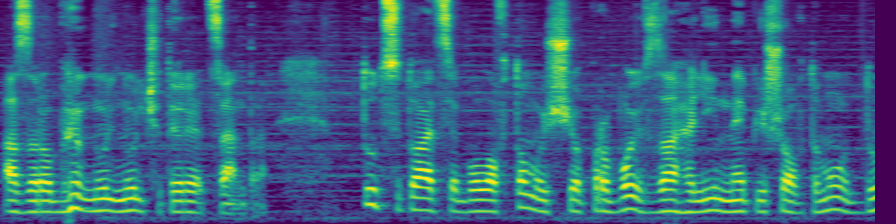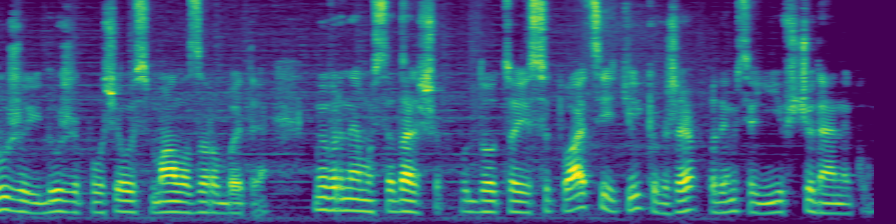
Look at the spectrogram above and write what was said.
а заробив 0,04 цента. Тут ситуація була в тому, що пробой взагалі не пішов, тому дуже і дуже вийшло мало заробити. Ми вернемося далі до цієї ситуації, тільки вже подивимося її в щоденнику.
